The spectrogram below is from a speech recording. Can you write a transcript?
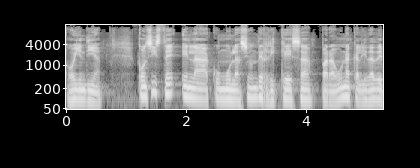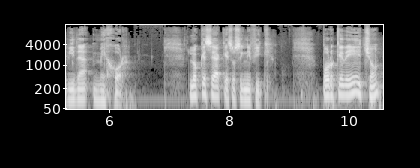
hoy en día consiste en la acumulación de riqueza para una calidad de vida mejor, lo que sea que eso signifique. Porque de hecho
